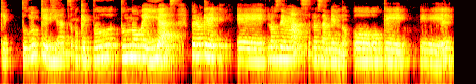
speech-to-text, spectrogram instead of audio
que tú no querías o que tú, tú no veías, pero que eh, los demás lo están viendo. O, o que eh, el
